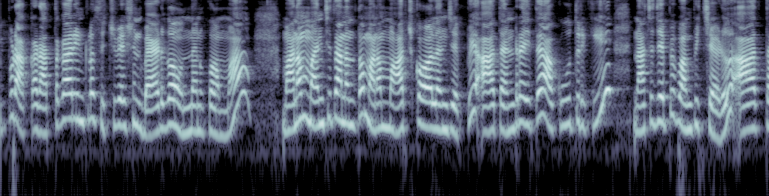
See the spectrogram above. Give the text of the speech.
ఇప్పుడు అక్కడ అత్తగారింట్లో సిచ్యువేషన్ బ్యాడ్గా ఉందనుకో అమ్మ మనం మంచితనంతో మనం మార్చుకోవాలని చెప్పి ఆ తండ్రి అయితే ఆ కూతురికి నచ్చజెప్పి పంపించాడు. ఆ త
